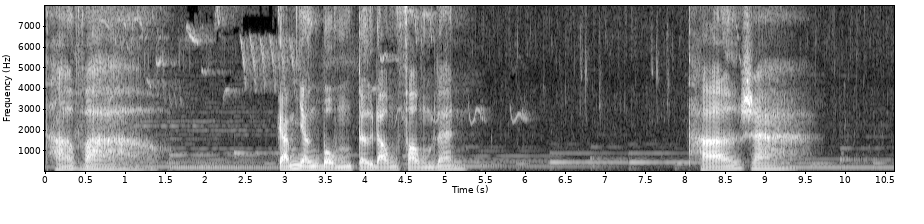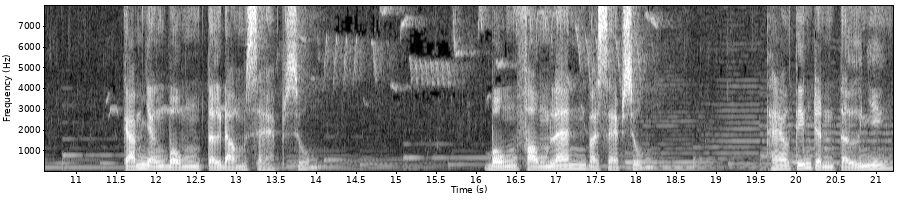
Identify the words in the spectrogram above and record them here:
Thở vào. Cảm nhận bụng tự động phồng lên. Thở ra. Cảm nhận bụng tự động xẹp xuống. Bụng phồng lên và xẹp xuống theo tiến trình tự nhiên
